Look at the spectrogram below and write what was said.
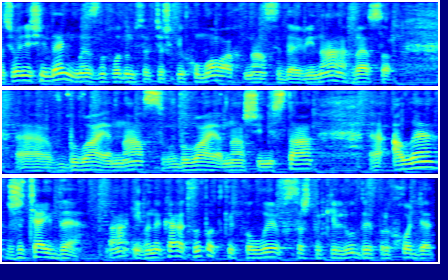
На сьогоднішній день ми знаходимося в тяжких умовах. Нас іде війна, агресор е, вбиває нас, вбиває наші міста. Е, Але життя йде. Да? І виникають випадки, коли все ж таки люди приходять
